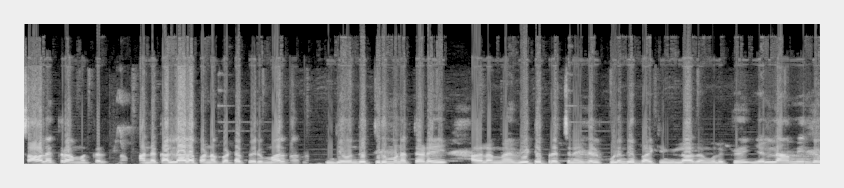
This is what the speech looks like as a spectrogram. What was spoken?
சால கிராமக்கல் அந்த கல்லால பண்ணப்பட்ட பெருமாள். இங்க வந்து திருமண தடை அது இல்லாம வீட்டு பிரச்சனைகள் குழந்தை பாக்கியம் இல்லாதவங்களுக்கு எல்லாமே இந்த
